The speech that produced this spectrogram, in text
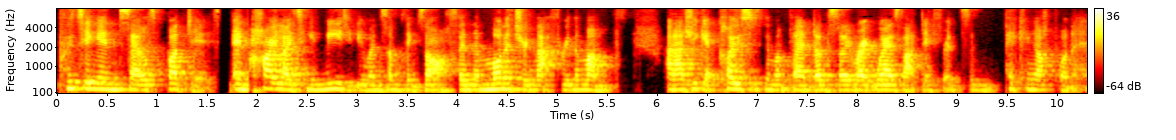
putting in sales budgets and highlighting immediately when something's off and then monitoring that through the month. And as you get closer to the month end and understanding right where's that difference and picking up on it.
